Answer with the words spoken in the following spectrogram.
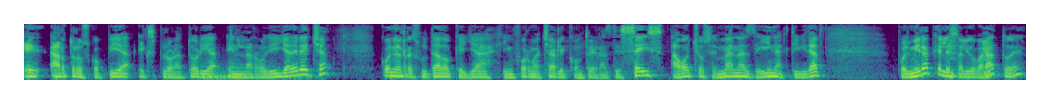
e- artroscopía exploratoria en la rodilla derecha, con el resultado que ya informa Charlie Contreras, de seis a ocho semanas de inactividad. Pues mira que le salió barato, ¿eh?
